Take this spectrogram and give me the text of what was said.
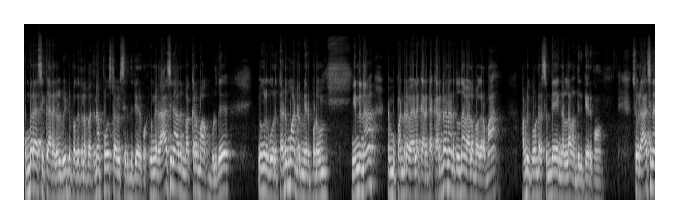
கும்பராசிக்காரர்கள் வீட்டு பக்கத்தில் பார்த்தீங்கன்னா போஸ்ட் ஆஃபீஸ் இருந்துகிட்டே இருக்கும். இவங்க ராசிநாதன் வக்கரமாகும் பொழுது இவங்களுக்கு ஒரு தடுமாற்றம் ஏற்படும். என்னென்னா நம்ம பண்ணுற வேலை கரெக்டாக கரெக்டான இடத்துல தான் வேலை பார்க்குறோமா? அப்படி போன்ற சந்தேகங்கள்லாம் வந்துக்கிட்டே இருக்கும். ஸோ ராசினா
